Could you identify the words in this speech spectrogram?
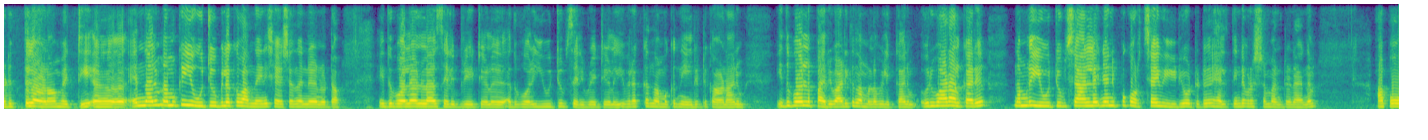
അടുത്ത് കാണാൻ പറ്റി. എന്നാലും നമുക്ക് യൂട്യൂബിലൊക്കെ വന്നതിന് ശേഷം തന്നെയാണ് കേട്ടോ. ഇതുപോലെയുള്ള സെലിബ്രിറ്റികൾ അതുപോലെ യൂട്യൂബ് സെലിബ്രിറ്റികൾ ഇവരൊക്കെ നമുക്ക് നേരിട്ട് കാണാനും ഇതുപോലുള്ള പരിപാടിക്ക് നമ്മളെ വിളിക്കാനും ഒരുപാട് ആൾക്കാർ നമ്മൾ യൂട്യൂബ് ചാനൽ ഞാനിപ്പോൾ കുറച്ചായി വീഡിയോ ഇട്ടിട്ട് ഹെൽത്തിന്റെ പ്രശ്നം പറഞ്ഞിട്ടുണ്ടായിരുന്നു. അപ്പോൾ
